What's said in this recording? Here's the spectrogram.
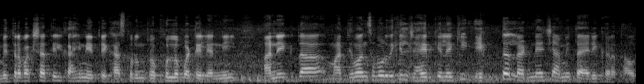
मित्रपक्षातील काही नेते खास करून प्रफुल्ल पटेल यांनी अनेकदा माध्यमांसमोर देखील जाहीर केलं की एकटं लढण्याची आम्ही तयारी करत आहोत.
